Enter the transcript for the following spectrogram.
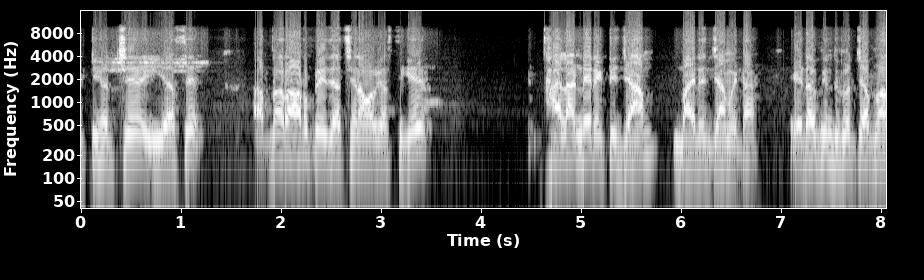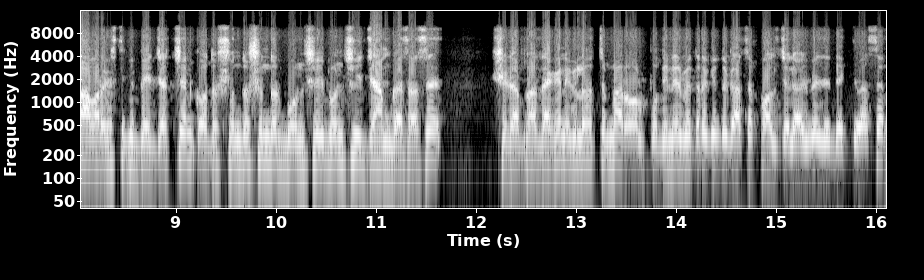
একটি হচ্ছে ই আছে। আপনারা আরও পেয়ে যাচ্ছেন আমার কাছ থেকে। থাইল্যান্ডের একটি জাম, বাইরের জাম এটা। এটাও কিন্তু হচ্ছে আপনারা আমার কাছ থেকে পেয়ে যাচ্ছেন। কত সুন্দর সুন্দর বনশি বনশি জাম গাছ আছে। সেটা আপনারা দেখেন, এগুলো হচ্ছে আপনার অল্প দিনের ভেতরে কিন্তু গাছে ফল চলে আসবে, যে দেখতে পাচ্ছেন।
